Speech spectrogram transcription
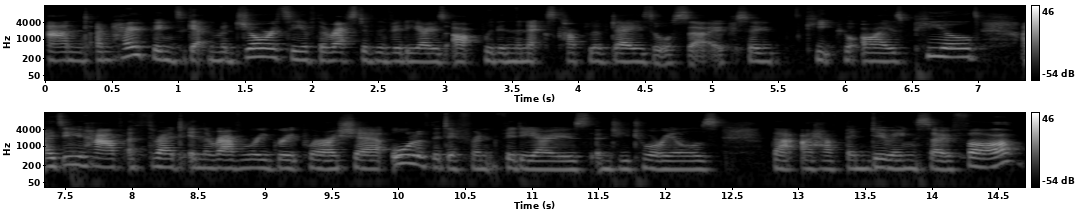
and I'm hoping to get the majority of the rest of the videos up within the next couple of days or so. So keep your eyes peeled. I do have a thread in the Ravelry group where I share all of the different videos and tutorials that I have been doing so far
